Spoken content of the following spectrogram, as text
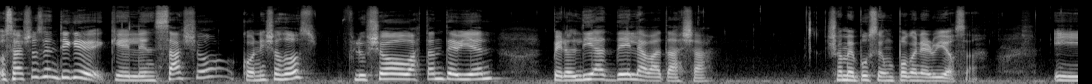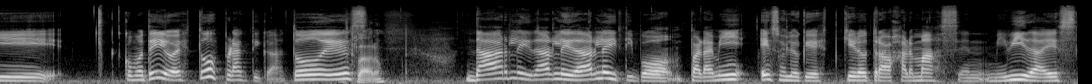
O sea, yo sentí que, que el ensayo con ellos dos fluyó bastante bien, pero el día de la batalla yo me puse un poco nerviosa. Y como te digo, es todo es práctica, todo es Claro. darle y darle y darle y tipo, para mí eso es lo que quiero trabajar más en mi vida, es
